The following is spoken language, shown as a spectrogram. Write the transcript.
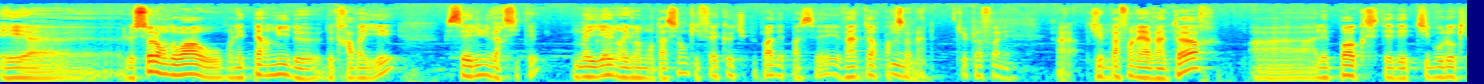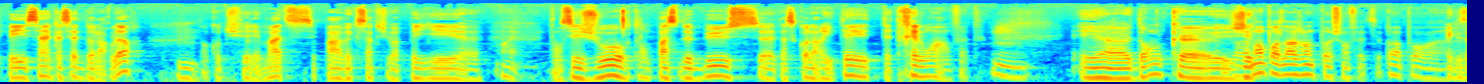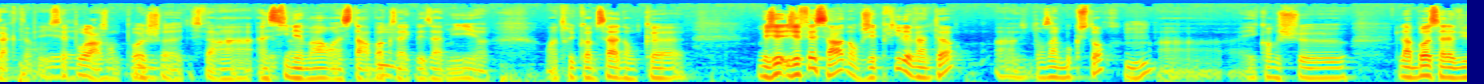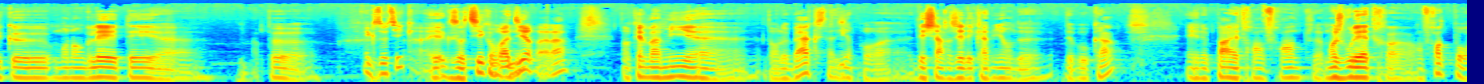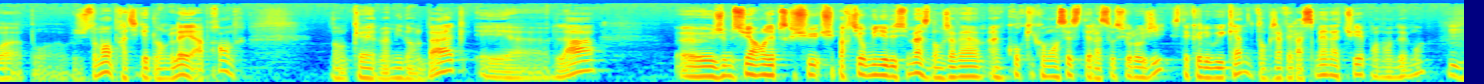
Et euh, le seul endroit où on est permis de, de travailler, c'est l'université. Mais il y a une réglementation qui fait que tu ne peux pas dépasser 20 heures par hmm. semaine. Tu es plafonné. Voilà. Tu es hmm. plafonné à 20 heures. À l'époque, c'était des petits boulots qui payaient 5 à 7 dollars l'heure. Hmm. Donc quand tu fais les maths, c'est pas avec ça que tu vas payer euh, ton séjour, ton passe de bus, euh, ta scolarité. Tu es très loin en fait. Et euh, donc, j'ai. Vraiment pour de l'argent de poche, en fait. C'est pas pour. Exactement. C'est pour l'argent de poche, de se faire un, cinéma ou un Starbucks avec des amis ou un truc comme ça. Donc, euh, mais j'ai fait ça, donc j'ai pris les 20 heures euh, dans un bookstore. Euh, et comme je, la boss, elle a vu que mon anglais était un peu exotique, exotique, on va dire, voilà. Donc elle m'a mis dans le bac, c'est-à-dire pour décharger les camions de, de, bouquins et ne pas être en front. Moi, je voulais être en front pour, pour justement pratiquer de l'anglais et apprendre. Donc elle m'a mis dans le bac et euh, là, euh, je me suis arrangé parce que je suis, parti au milieu du semestre, donc j'avais un, cours qui commençait, c'était la sociologie, c'était que les week-ends, donc j'avais la semaine à tuer pendant deux mois. Mhm.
